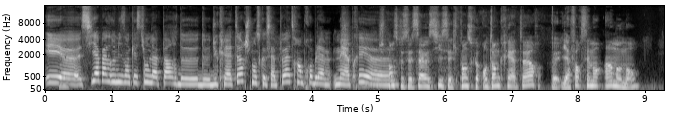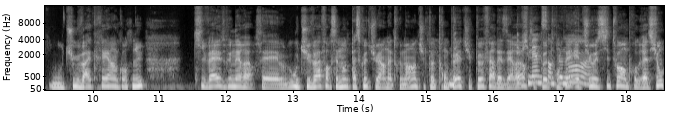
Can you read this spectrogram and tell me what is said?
Et euh, s'il n'y a pas de remise en question de la part de, de- du créateur, je pense que ça peut être un problème. Mais après, euh, Je pense que c'est ça aussi. C'est, je pense qu'en tant que créateur, il y a forcément un moment où tu vas créer un contenu qui va être une erreur. C'est où tu vas forcément parce que tu es un être humain, tu peux te tromper, tu peux faire des erreurs, tu peux te tromper et tu euh, aussi toi en progression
